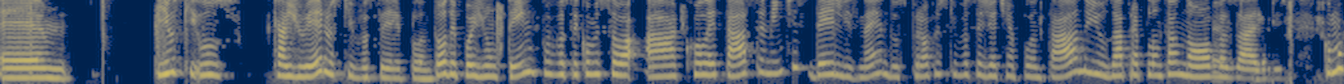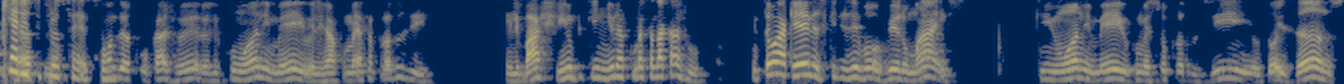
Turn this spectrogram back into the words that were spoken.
É... E os, que, os cajueiros que você plantou, depois de um tempo, você começou a coletar sementes deles, né? Dos próprios que você já tinha plantado e usar para plantar novas é, árvores. Como que era é, esse assim, processo? Quando o cajueiro, ele com um ano e meio, ele já começa a produzir. Ele baixinho, pequenininho, já começa a dar caju. Então, aqueles que desenvolveram mais, que em um ano e meio começou a produzir, dois anos,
